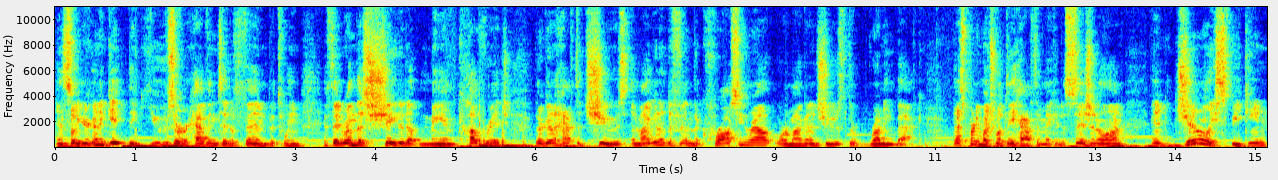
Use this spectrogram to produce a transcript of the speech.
And so you're going to get the user having to defend between, if they run the shaded up man coverage, they're going to have to choose am I going to defend the crossing route or am I going to choose the running back? That's pretty much what they have to make a decision on. And generally speaking,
